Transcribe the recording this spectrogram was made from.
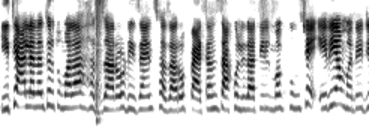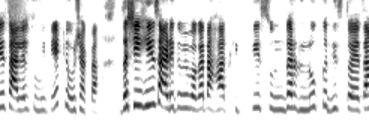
इथे आल्यानंतर तुम्हाला हजारो डिझाईन्स हजारो पॅटर्न्स दाखवले जातील. मग तुमच्या एरियामध्ये जे चालेल तुम्ही ते ठेवू शकता. जशी ही साडी तुम्ही बघत आहात किती सुंदर लुक दिसतो याचा.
